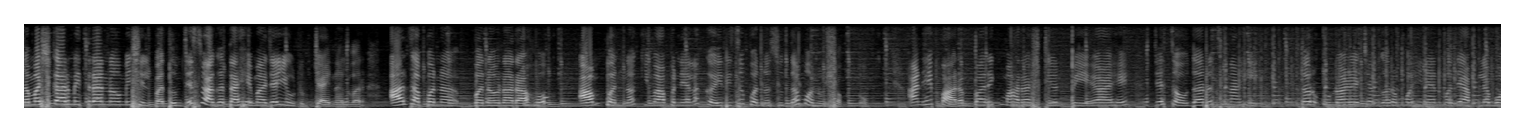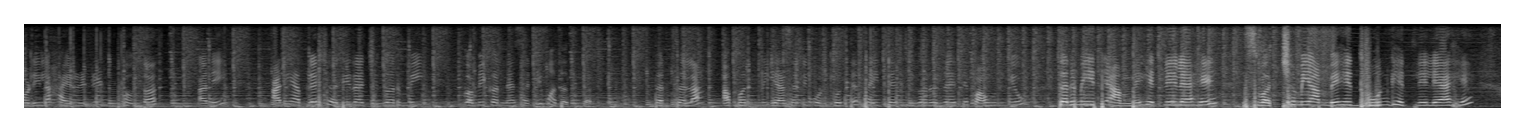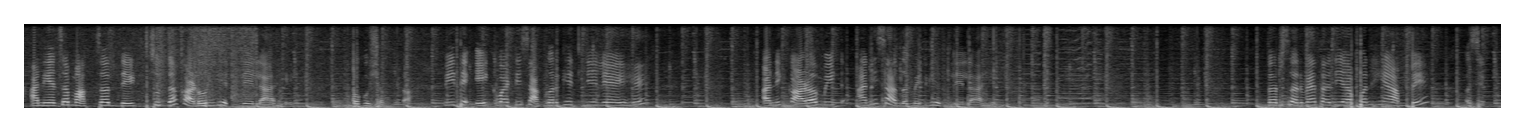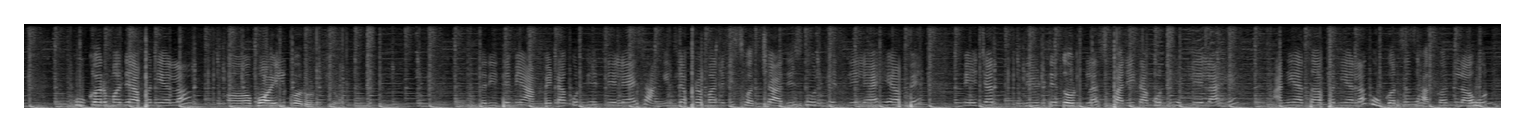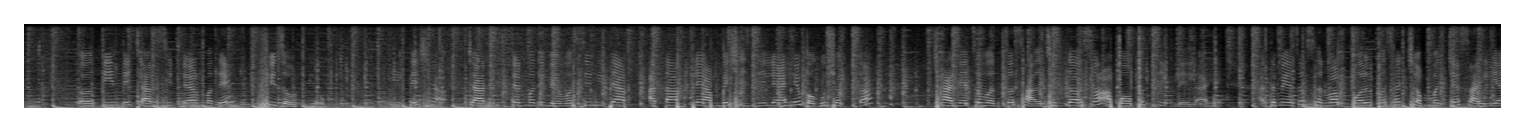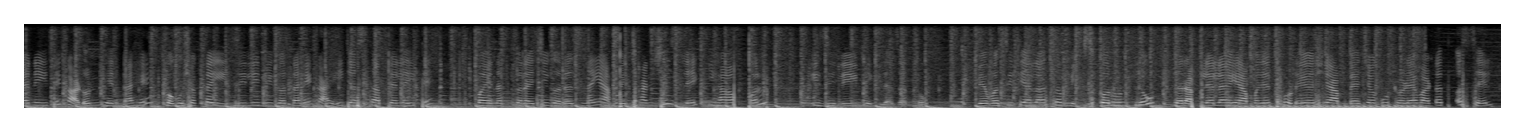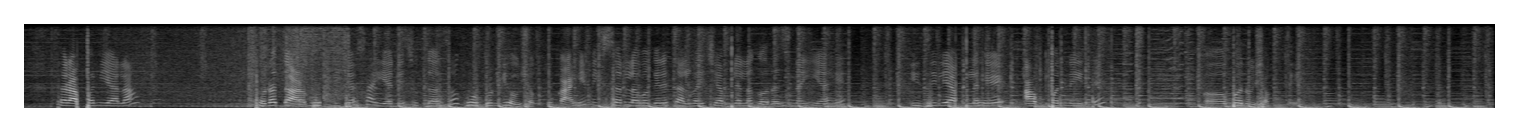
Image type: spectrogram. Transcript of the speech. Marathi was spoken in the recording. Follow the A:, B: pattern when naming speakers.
A: नमस्कार मित्रांनो मी शिल्पा. तुमचे स्वागत आहे माझ्या यूट्यूब चॅनलवर आज आपण बनवणार आहोत आम पन्न किंवा आपण याला कैरीचं पन्न सुद्धा म्हणू शकतो. आणि हे पारंपरिक महाराष्ट्रीयन पेय आहे जे चवदारच नाही तर उन्हाळ्याच्या गरम महिन्यांमध्ये आपल्या बॉडीला हायड्रेटेड ठेवतात आणि आणि आपल्या शरीराची गरमी कमी करण्यासाठी मदत करते तर चला आपण यासाठी कोणकोणत्या साहित्याची गरज आहे ते पाहून घेऊ. तर मी इथे आंबे घेतलेले आहे स्वच्छ मी आंबे हे धुवून घेतलेले आहे. आणि याचा मागचा देठ सुद्धा काढून घेतलेला आहे. बघू शकता. मी इथे एक वाटी साखर घेतलेली आहे आणि काळं मीठ आणि साधं मीठ घेतलेलं आहे. तर सर्वात आधी आपण हे आंबे असे कुकरमध्ये आपण याला बॉईल करून घेऊ. तर इथे मी आंबे टाकून घेतलेले आहे. सांगितल्याप्रमाणे मी स्वच्छ आधीच धुवून घेतलेले आहे आंबे. मी याच्यात दीड ते दोन ग्लास पाणी टाकून घेतलेलं आहे. आणि आता आपण याला कुकरचं झाकण लावून तीन ते चार सिट्ट्यांमध्ये शिजवून घेऊ. तीन ते शा चार सिट्ट्यांमध्ये व्यवस्थित इथे आप आता आपले आंबे शिजलेले आहे बघू शकता. छान याचं वरचं सालसुद्धा असं आपोआपच निघलेलं आहे. आता मी याचा सर्व पल्प असा चम्मचच्या साह्याने इथे काढून घेत आहे. बघू शकता इझिली निघत आहे. काही जास्त आपल्याला इथे मेहनत करायची गरज नाही. आंबे छान शिजले की हा पल्प इझिली निघला जातो. व्यवस्थित याला असं मिक्स करून घेऊ. जर आपल्याला यामध्ये थोडे असे आंब्याच्या गुठळ्या वाटत असेल तर आपण याला थोडं डाळ घोटणीच्या साह्याने सुद्धा असं घोटून घेऊ शकतो. काही मिक्सरला वगैरे चालवायची आपल्याला गरज नाही आहे. इझिली आपलं हे आपण इथे बनवू बनू शकते.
